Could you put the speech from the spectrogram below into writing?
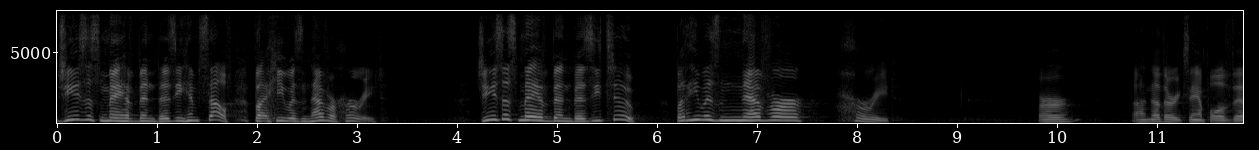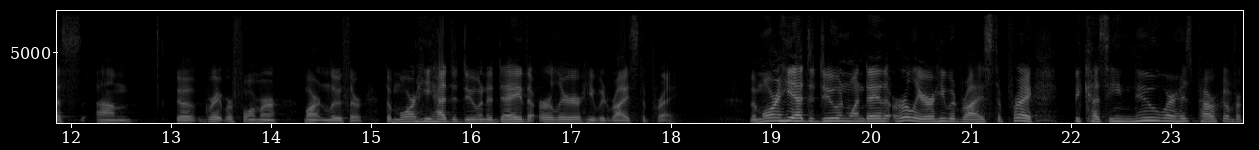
Jesus may have been busy himself, but he was never hurried. Jesus may have been busy too, but he was never hurried. Or another example of this um, the great reformer Martin Luther. The more he had to do in a day, the earlier he would rise to pray. The more he had to do in one day, the earlier he would rise to pray because he knew where his power came from.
